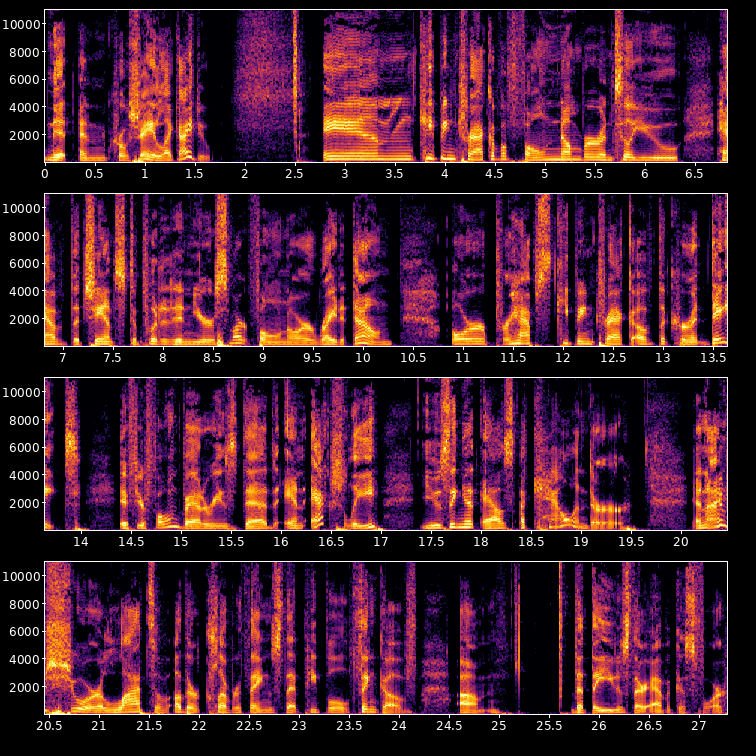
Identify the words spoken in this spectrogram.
knit and crochet like I do and keeping track of a phone number until you have the chance to put it in your smartphone or write it down, or perhaps keeping track of the current date if your phone battery is dead, and actually using it as a calendar. And I'm sure lots of other clever things that people think of um, that they use their abacus for.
